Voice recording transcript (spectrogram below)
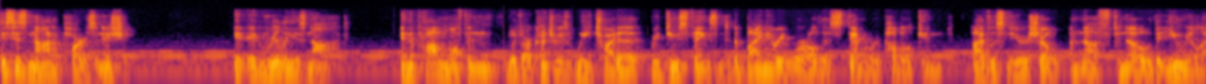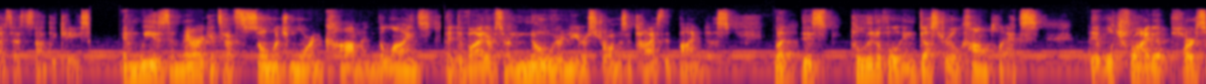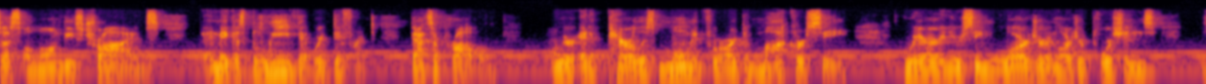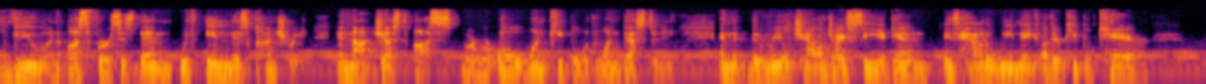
This is not a partisan issue. It, it really is not. And the problem often with our country is we try to reduce things into the binary world as Dem or Republican. I've listened to your show enough to know that you realize that's not the case. And we as Americans have so much more in common. The lines that divide us are nowhere near as strong as the ties that bind us. But this political industrial complex that will try to parse us along these tribes and make us believe that we're different, that's a problem. We're at a perilous moment for our democracy where you're seeing larger and larger portions view an us versus them within this country and not just us, where we're all one people with one destiny. And the, the, real challenge I see again is how do we make other people care?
